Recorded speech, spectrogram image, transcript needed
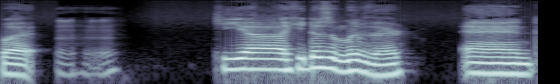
but hmm he uh he doesn't live there. And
